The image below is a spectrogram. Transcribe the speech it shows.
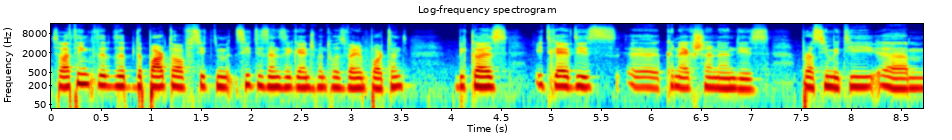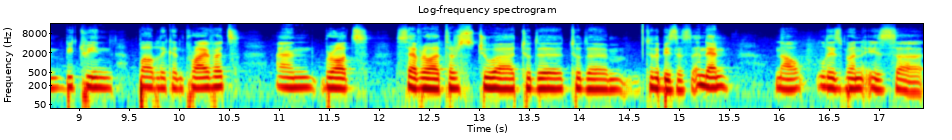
So I think the, the, the part of cit citizens' engagement was very important because it gave this uh, connection and this proximity um, between public and private and brought several actors to, uh, to, the, to, the, to the business. And then now Lisbon is uh,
